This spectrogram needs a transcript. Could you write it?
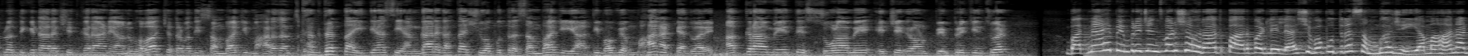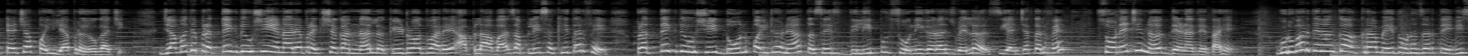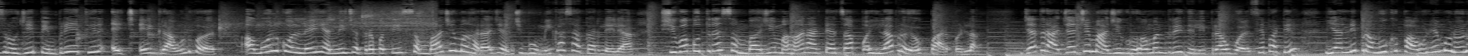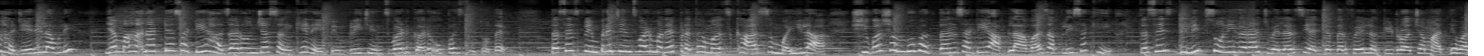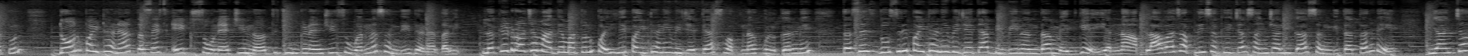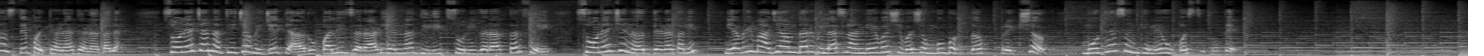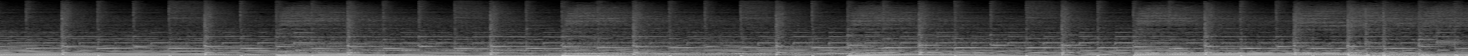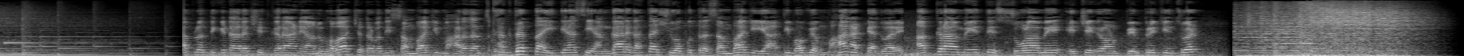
आपलं तिकीट आरक्षित करा आणि अनुभवा. छत्रपती संभाजी महाराजांचा धगधगता इतिहास ही अंगारगाथा शिवपुत्र संभाजी या अतिभव्य महानाट्याद्वारे. अकरा मे ते सोळा May H A ground Pimpri Chinchwad. बातम्या आहे पिंपरी चिंचवड शहरात पार पडलेल्या शिवपुत्र संभाजी या महानाट्याच्या पहिल्या प्रयोगाची. ज्यामध्ये प्रत्येक दिवशी येणाऱ्या प्रेक्षकांना लकी ड्रॉद्वारे आपला आवाज आपली सखीतर्फे. प्रत्येक दिवशी दोन पैठण्या तसेच दिलीप सोनीगरा ज्वेलर्स यांच्यातर्फे सोन्याची नथ देण्यात येत आहे. गुरुवार दिनांक अकरा मे दोन हजार तेवीस रोजी पिंपरी येथील एच ए ग्राउंडवर अमोल कोल्हे यांनी छत्रपती संभाजी महाराज यांची भूमिका साकारलेल्या शिवपुत्र संभाजी महानाट्याचा पहिला प्रयोग पार पडला. ज्यात राज्याचे माजी गृहमंत्री दिलीपराव वळसे पाटील यांनी प्रमुख पाहुणे म्हणून हजेरी लावली. या महानाट्यासाठी हजारोंच्या संख्येने पिंपरी चिंचवडकर उपस्थित होते. तसेच पिंपरी चिंचवडमध्ये प्रथमच खास महिला शिवशंभू भक्तांसाठी आपला आवाज आपली सखी तसेच दिलीप सोनीगरा ज्वेलर्स यांच्यातर्फे लकी ड्रॉच्या माध्यमातून दोन पैठण्या तसेच एक सोन्याची नथ जिंकण्याची सुवर्ण संधी देण्यात आली. लकी ड्रॉच्या माध्यमातून पहिली पैठणी विजेत्या स्वप्ना कुलकर्णी तसेच दुसरी पैठणी विजेत्या बिबीनंदा मेदगे यांना आपला आवाज आपली सखीच्या संचालिका संगीता तरडे यांच्या हस्ते पैठण्या देण्यात आल्या. सोन्याच्या नथीच्या विजेत्या रुपाली जराड यांना दिलीप सोनीगरातर्फे सोन्याची नथ देण्यात आली. यावेळी माजी आमदार विलास लांडे व शिवशंभू भक्त प्रेक्षक मोठ्या संख्येने उपस्थित होते. आपलं तिकीट आरक्षित करा आणि अनुभवा छत्रपती संभाजी महाराजांचा धगधगता इतिहास ही अंगारघाता शिवपुत्र संभाजी या अतिभव्य महानाट्याद्वारे. अकरा मे ते सोळा May H A ground Pimpri Chinchwad.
